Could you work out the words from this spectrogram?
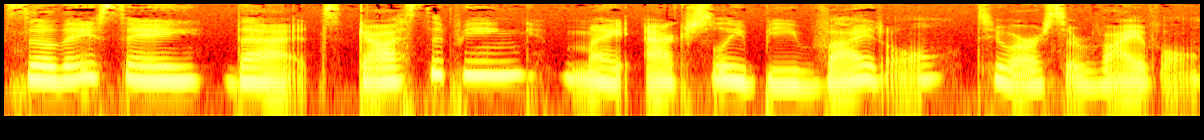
so they say that gossiping might actually be vital to our survival.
